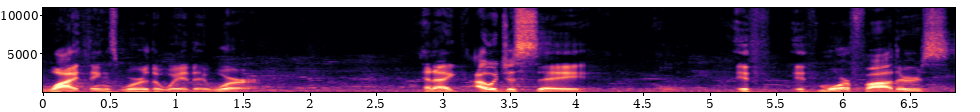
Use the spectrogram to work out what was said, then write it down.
why things were the way they were. And I, I would just say if, if more fathers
